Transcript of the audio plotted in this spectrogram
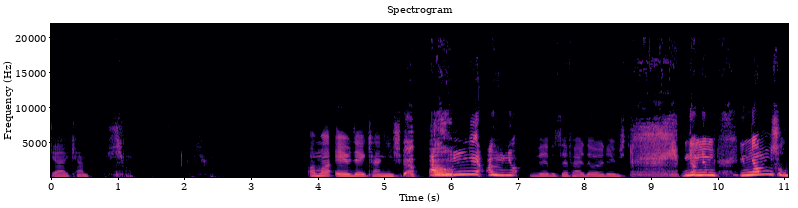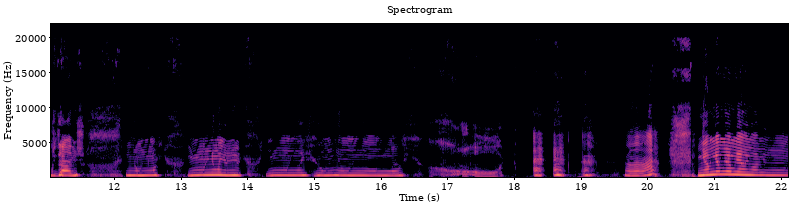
yerken ama evdeyken yiyiş. Ve bu sefer de öyleymiş. Yum çok güzelmiş. Yum yum yum yum yum yum yum. Ha? Yum yum yum yum yum yum.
